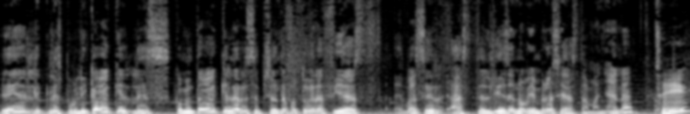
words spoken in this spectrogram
les publicaba que les comentaba que la recepción de fotografías va a ser hasta el 10 de noviembre, o sea, hasta mañana. Sí.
